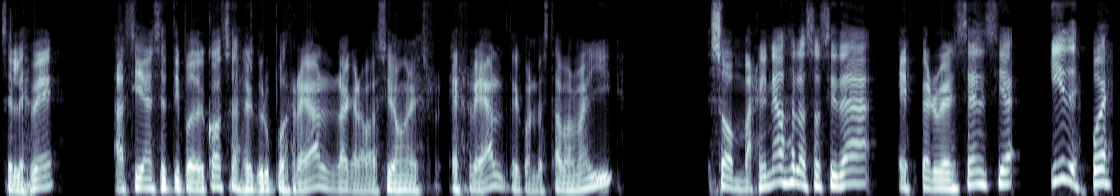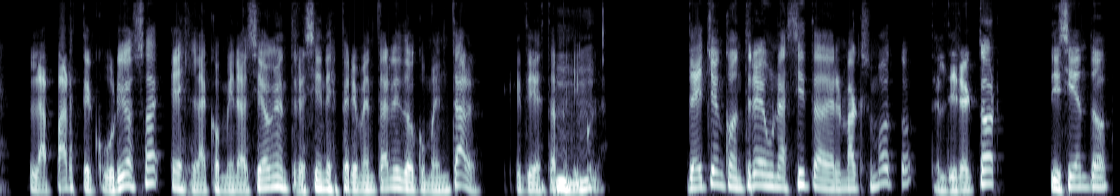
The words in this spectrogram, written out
Se les ve. Hacían ese tipo de cosas. El grupo es real, la grabación es, es real de cuando estaban allí son marginados de la sociedad, efervescencia y después la parte curiosa es la combinación entre cine experimental y documental que tiene esta película. De hecho, encontré una cita del Matsumoto, del director, diciendo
